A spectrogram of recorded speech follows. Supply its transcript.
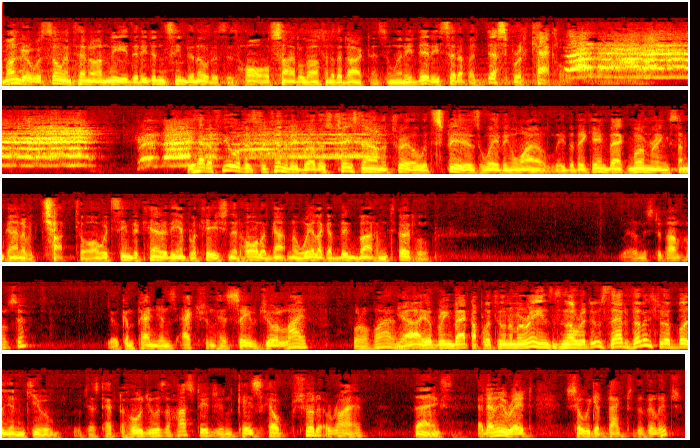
Munger was so intent on me that he didn't seem to notice as Hall sidled off into the darkness, and when he did, he set up a desperate cackle. He had a few of his fraternity brothers chase down the trail with spears waving wildly, but they came back murmuring some kind of a Choctaw, which seemed to carry the implication that Hall had gotten away like a big-bottomed turtle. Well, Mr. Baumholzer, your companion's action has saved your life for a while. Yeah, he'll bring back a platoon of Marines, and they'll reduce that village to a bullion cube. We'll just have to hold you as a hostage in case help should arrive. Thanks. At any rate, shall we get back to the village?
